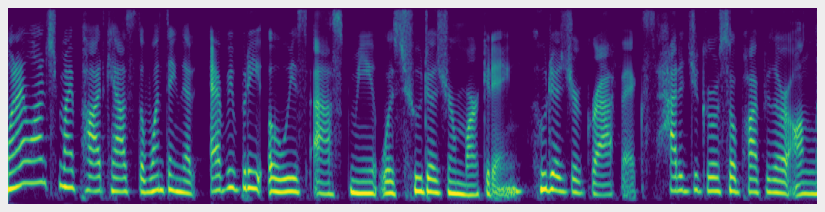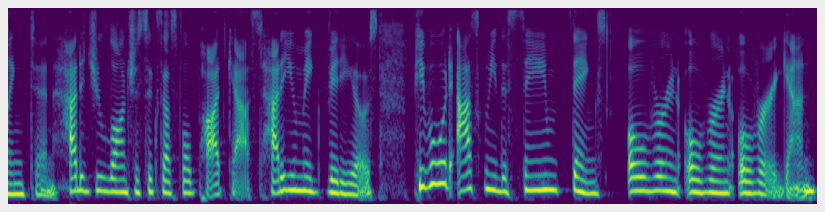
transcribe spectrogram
When I launched my podcast, the one thing that everybody always asked me was who does your marketing? Who does your graphics? How did you grow so popular on LinkedIn? How did you launch a successful podcast? How do you make videos? People would ask me the same things over and over and over again.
